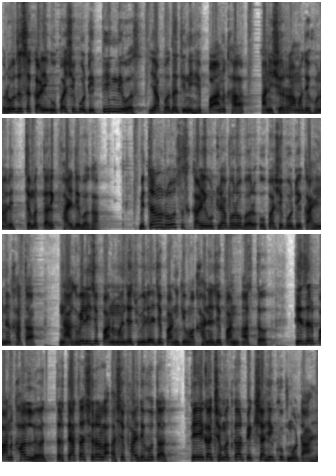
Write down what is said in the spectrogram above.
रोज सकाळी उपाशीपोटी तीन दिवस या पद्धतीने हे पान खा आणि शरीरामध्ये होणारे चमत्कारिक फायदे बघा. मित्रांनो रोज सकाळी उठल्याबरोबर उपाशीपोटी काही न खाता नागवेलीचे पान म्हणजेच विड्याचे पान किंवा खाण्याचे पान असतं. ते जर पान खाल्लं तर त्याचा शरीराला असे फायदे होतात ते एका चमत्कारपेक्षाही खूप मोठा आहे.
